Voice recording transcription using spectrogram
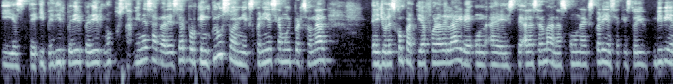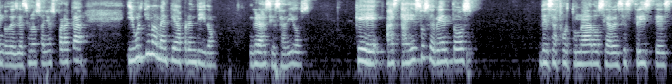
y, este, y pedir, pedir, pedir, no, pues también es agradecer porque incluso en mi experiencia muy personal, eh, yo les compartía fuera del aire a, este, a las hermanas una experiencia que estoy viviendo desde hace unos años para acá y últimamente he aprendido, gracias a Dios, que hasta esos eventos desafortunados y a veces tristes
